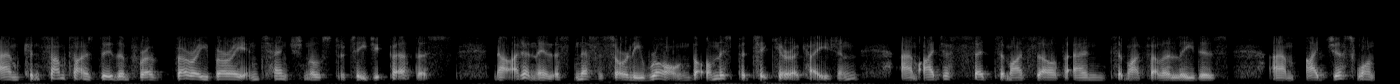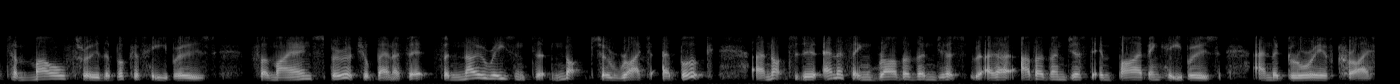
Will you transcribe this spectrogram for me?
um, can sometimes do them for a very very intentional strategic purpose. Now, I don't think that's necessarily wrong, but on this particular occasion, um, I just said to myself and to my fellow leaders, um, I just want to mull through the book of Hebrews for my own spiritual benefit, for no reason to not to write a book, uh, not to do anything rather than just uh, other than just imbibing Hebrews and the glory of Christ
